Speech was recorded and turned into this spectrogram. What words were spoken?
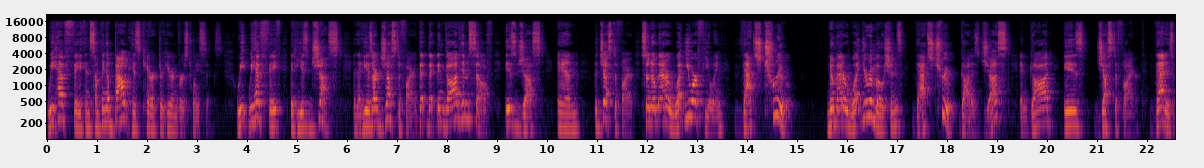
we have faith in something about his character here in verse 26. We, we have faith that he is just and that he is our justifier, that, that then God himself is just and the justifier. So no matter what you are feeling, that's true. No matter what your emotions, that's true. God is just and God is justifier. That is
